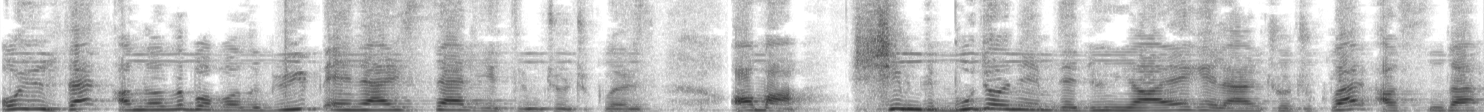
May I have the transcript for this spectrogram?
O yüzden analı babalı büyüyüp enerjisel yetim çocuklarız. Ama şimdi bu dönemde dünyaya gelen çocuklar aslında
